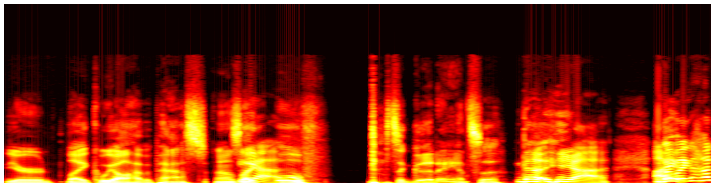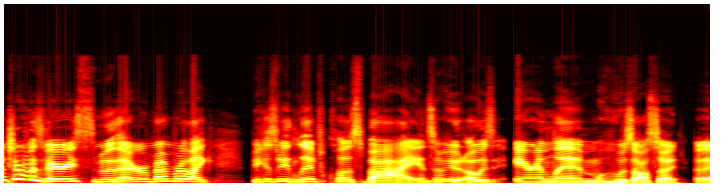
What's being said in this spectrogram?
You're like we all have a past, and I was like, Yeah. oof, that's a good answer. yeah. But I- like Hunter was very smooth. I remember like because we lived close by, and so he would always. Aaron Lim, who was also uh,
